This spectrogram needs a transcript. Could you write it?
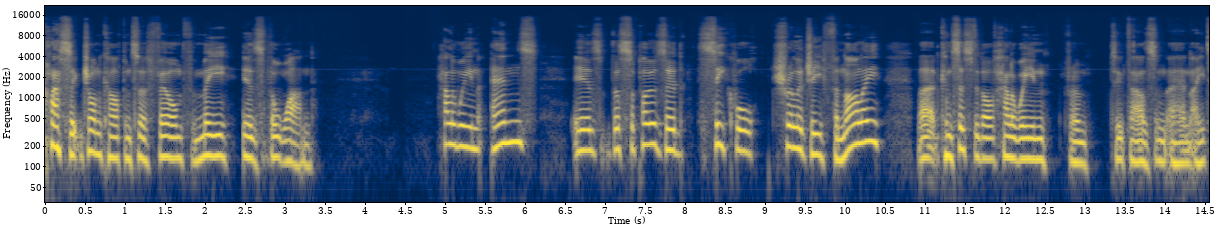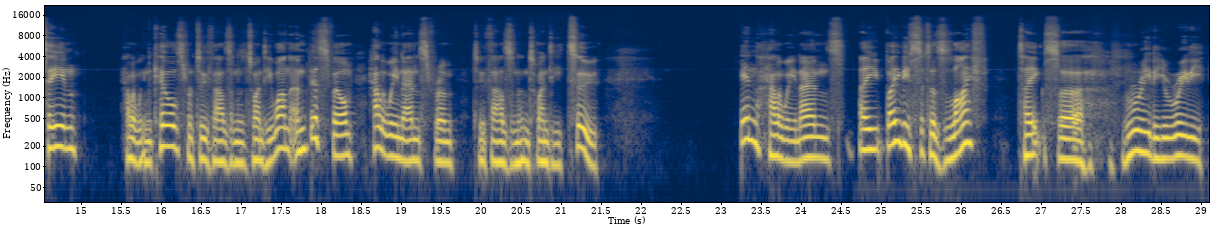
classic John Carpenter film for me is the one. Halloween Ends is the supposed sequel trilogy finale that consisted of Halloween from 2018, Halloween Kills from 2021, and this film, Halloween Ends from 2022. In Halloween Ends, a babysitter's life takes a really, really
